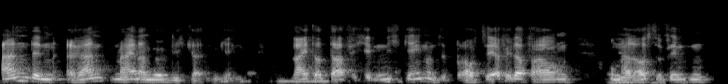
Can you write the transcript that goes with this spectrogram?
an den Rand meiner Möglichkeiten gehen. Weiter darf ich eben nicht gehen und es braucht sehr viel Erfahrung, um herauszufinden,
